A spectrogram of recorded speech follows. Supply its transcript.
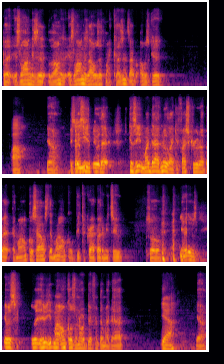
But as long as as long as as long as I was with my cousins, I, I was good. Wow. Yeah, because you- he knew that because he my dad knew like if I screwed up at, at my uncle's house, then my uncle would beat the crap out of me too. So you know it was it was, it was my uncles were no different than my dad. Yeah. Yeah,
